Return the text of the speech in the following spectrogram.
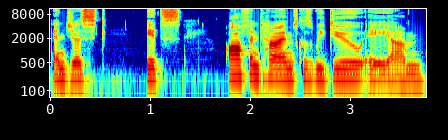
and just it's oftentimes because we do a um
